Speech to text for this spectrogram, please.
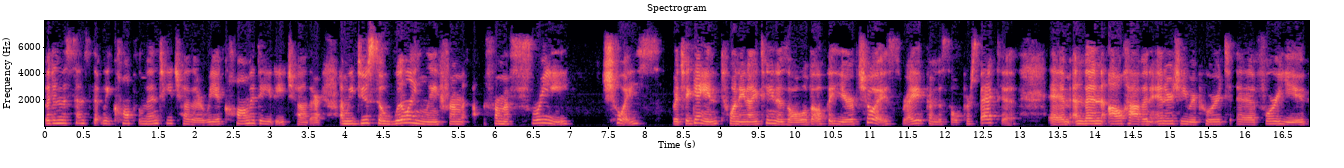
but in the sense that we complement each other, we accommodate each other, and we do so willingly from, from a free choice which again, 2019 is all about the year of choice, right, from the soul perspective. Um, and then I'll have an energy report uh, for you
